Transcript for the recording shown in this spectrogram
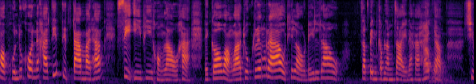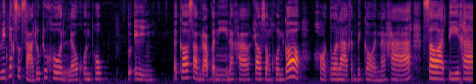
ขอบคุณทุกคนนะคะที่ติดตามมาทั้ง 4 EP ของเราค่ะ และก็หวังว่าทุกเรื่องราวที่เราได้เล่า จะเป็นกำลังใจนะคะ ให้กับผมชีวิตนักศึกษาทุกๆคน แล้วค้นพบตัวเอง แล้วก็สำหรับวันนี้นะคะ เราสองคนก็ขอตัวลากันไปก่อนนะคะ สวัสดีค่ะ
